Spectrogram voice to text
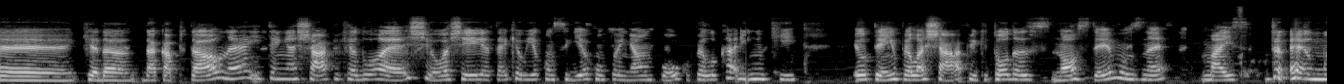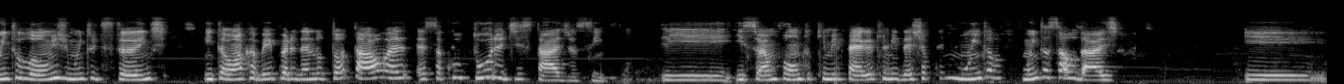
é, que é da, da capital, né? E tem a Chape, que é do Oeste. Eu achei até que eu ia conseguir acompanhar um pouco pelo carinho que eu tenho pela Chape, que todas nós temos, né? Mas é muito longe, muito distante. Então acabei perdendo total essa cultura de estádio, assim. E isso é um ponto que me pega, que me deixa com muita, muita saudade. E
